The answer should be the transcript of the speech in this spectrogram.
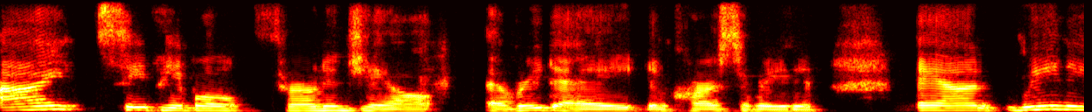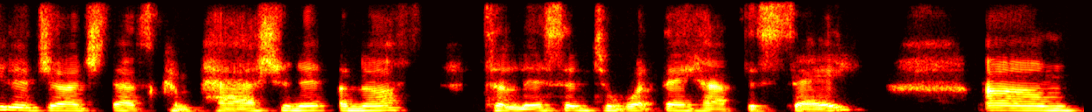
I see people thrown in jail every day, incarcerated, and we need a judge that's compassionate enough to listen to what they have to say, um,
